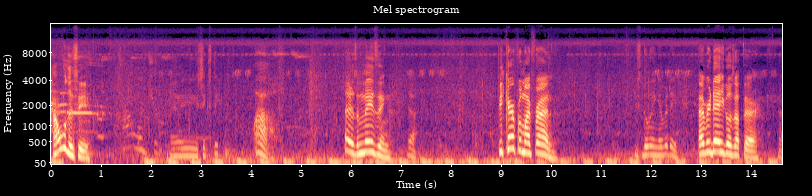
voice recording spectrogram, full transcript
How old is he? How old you? Eh, 60. Wow. That is amazing. Yeah. Be careful, my friend. He's doing every day. Every day he goes up there. Yeah.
